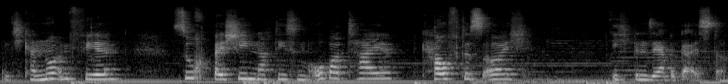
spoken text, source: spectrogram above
Und ich kann nur empfehlen, sucht bei Shein nach diesem Oberteil, kauft es euch. Ich bin sehr begeistert.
